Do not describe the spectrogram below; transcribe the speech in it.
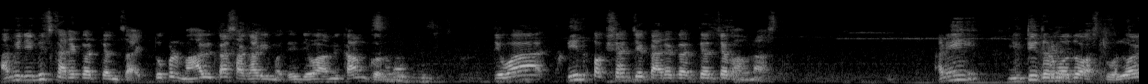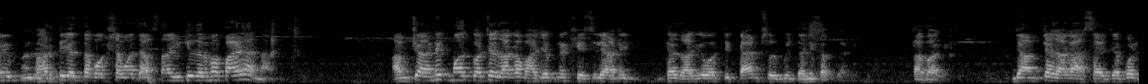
आम्ही नेहमीच कार्यकर्त्यांचं ऐकतो पण महाविकास आघाडीमध्ये जेव्हा आम्ही काम करतो तेव्हा तीन पक्षांचे कार्यकर्त्यांच्या भावना असतात. आणि युती धर्म जो असतो जो आम्ही भारतीय जनता पक्षामध्ये असताना युती धर्म पाळला ना आमच्या अनेक महत्त्वाच्या जागा भाजपने खेचल्या आणि त्या जागेवरती कायमस्वरूपी त्यांनी कब्जा घेतला ताबा घेतला ज्या म्हणजे आमच्या जागा असायच्या पण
